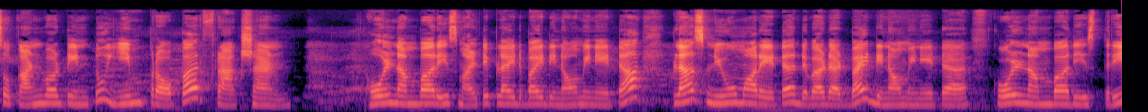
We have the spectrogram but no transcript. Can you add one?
So convert into improper fraction whole number is multiplied by denominator plus numerator divided by denominator whole number is 3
